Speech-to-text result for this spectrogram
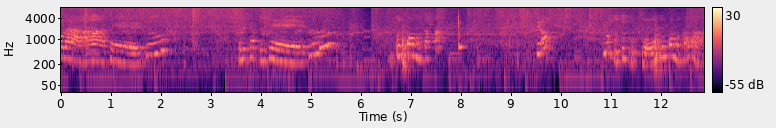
아 이뻐라. 세주 우리 타투 세주 똥꼬 한번 닦아? 싫어? 싫어도 어쩔 수 없어. 똥꼬 한번 닦아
